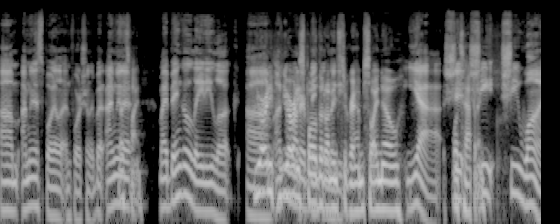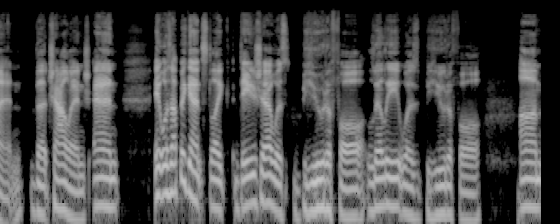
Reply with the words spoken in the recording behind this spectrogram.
Um, I'm gonna spoil it, unfortunately, but I'm gonna That's fine. my bingo lady look. Um, you already you already spoiled it on lady. Instagram, so I know. Yeah, she, happening. She she won the challenge, and it was up against like Deja was beautiful, Lily was beautiful, um,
